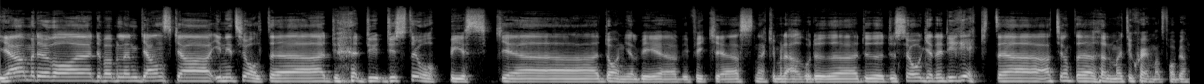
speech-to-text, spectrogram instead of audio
Ja, men det var, det var väl en ganska initialt uh, dy, dystopisk uh, Daniel vi, vi fick uh, snacka med där och du, du, du sågade direkt att jag inte höll mig till schemat Fabian.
